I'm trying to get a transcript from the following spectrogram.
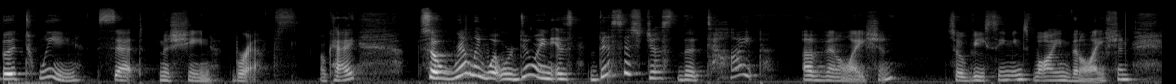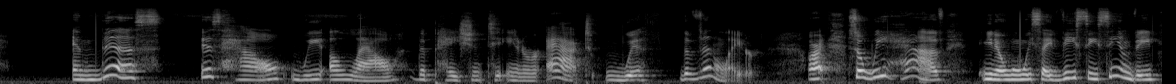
between set machine breaths okay? So really what we're doing is this is just the type of ventilation. So VC means volume ventilation. And this is how we allow the patient to interact with the ventilator. All right, so we have, you know, when we say VCCMV,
